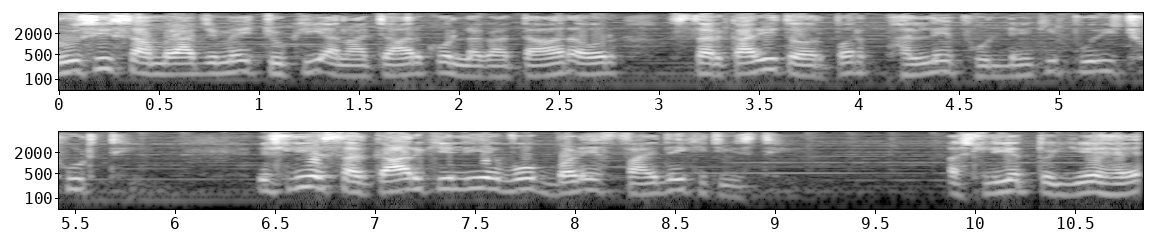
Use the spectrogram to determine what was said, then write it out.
रूसी साम्राज्य में चूँकि अनाचार को लगातार और सरकारी तौर पर फलने फूलने की पूरी छूट थी, इसलिए सरकार के लिए वो बड़े फ़ायदे की चीज़ थी। असलियत तो ये है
